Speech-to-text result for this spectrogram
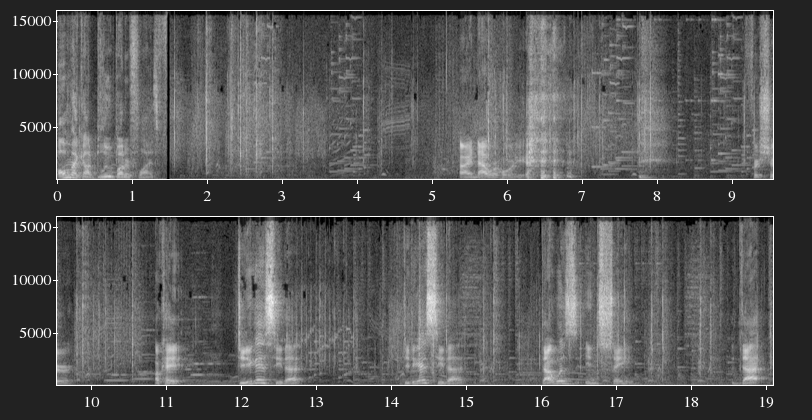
Oh my god, blue butterflies. All right, now we're horny. for sure. Okay, did you guys see that? Did you guys see that? That was insane. That,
